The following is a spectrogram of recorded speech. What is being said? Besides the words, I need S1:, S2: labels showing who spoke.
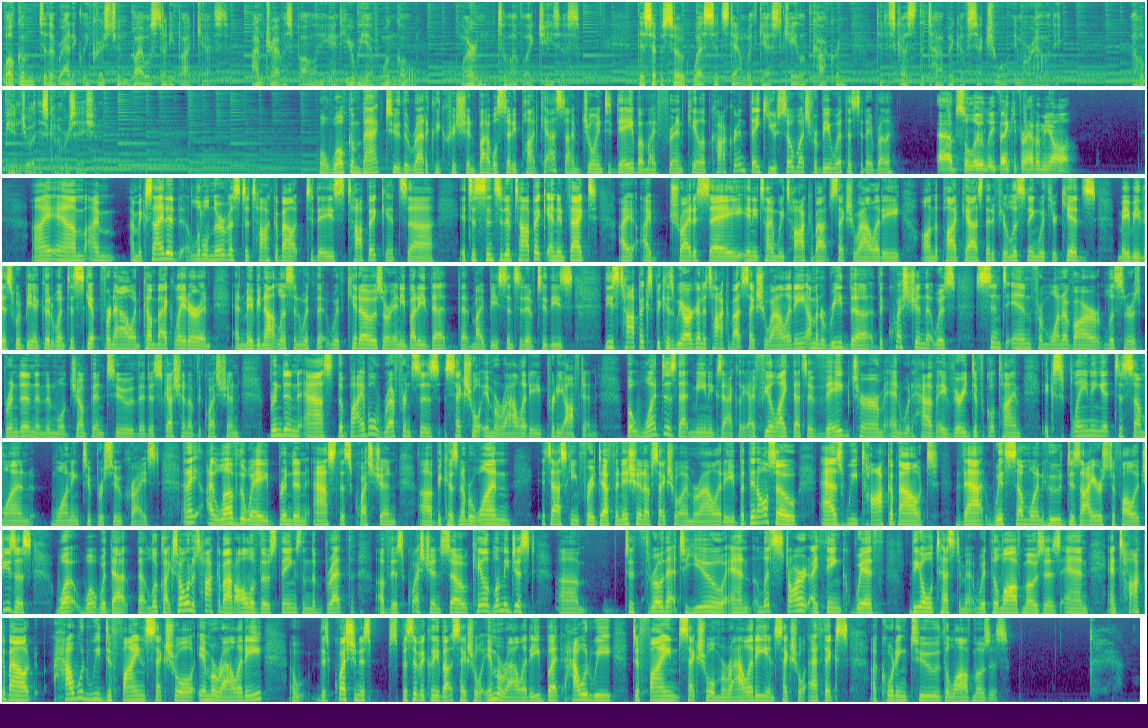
S1: Welcome to the Radically Christian Bible Study Podcast. I'm Travis Polly, and here we have one goal learn to love like Jesus. This episode, Wes sits down with guest Caleb Cochran to discuss the topic of sexual immorality. I hope you enjoy this conversation.
S2: Well, welcome back to the Radically Christian Bible Study Podcast. I'm joined today by my friend Caleb Cochran. Thank you so much for being with us today, brother.
S3: Absolutely. Thank you for having me on.
S2: I am I'm I'm excited, a little nervous to talk about today's topic. It's uh it's a sensitive topic and in fact, I I try to say anytime we talk about sexuality on the podcast that if you're listening with your kids, maybe this would be a good one to skip for now and come back later and and maybe not listen with the, with kiddos or anybody that that might be sensitive to these these topics because we are going to talk about sexuality. I'm going to read the the question that was sent in from one of our listeners, Brendan, and then we'll jump into the discussion of the question. Brendan asked, "The Bible references sexual immorality pretty often, but what does that mean exactly? I feel like that's a vague term and would have a very difficult time explaining it to someone wanting to pursue Christ. And I, I love the way Brendan asked this question uh, because, number one, it's asking for a definition of sexual immorality, but then also as we talk about that with someone who desires to follow Jesus, what what would that that look like? So I want to talk about all of those things and the breadth of this question. So Caleb, let me just um, to throw that to you, and let's start. I think with the Old Testament, with the Law of Moses, and and talk about how would we define sexual immorality? Uh, this question is specifically about sexual immorality, but how would we define sexual morality and sexual ethics according to the Law of Moses?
